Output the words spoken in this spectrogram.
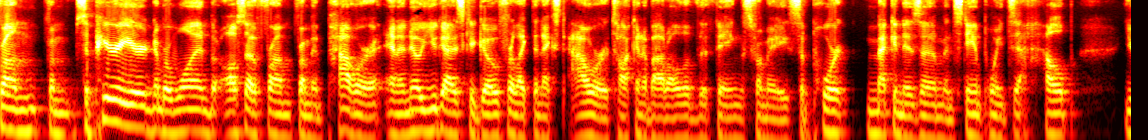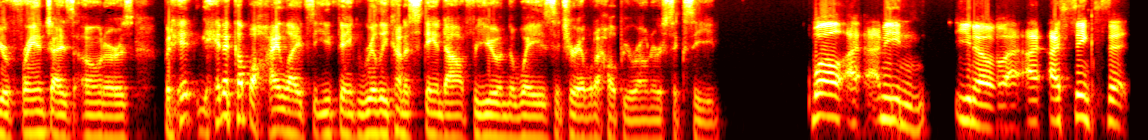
from from superior number one but also from from empower. And i know you guys could go for like the next hour talking about all of the things from a support mechanism and standpoint to help your franchise owners. But hit hit a couple highlights that you think really kind of stand out for you in the ways that you're able to help your owners succeed. Well i, I mean you know i i think that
